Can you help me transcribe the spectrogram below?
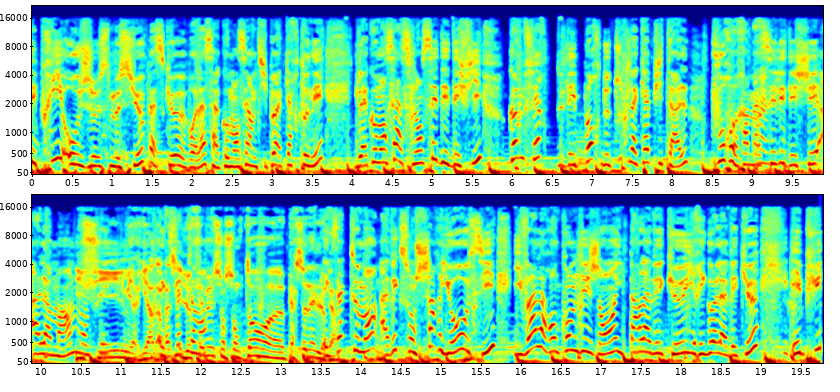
s'est pris au jeu, ce monsieur, parce que voilà, ça a commencé un petit peu à cartonner. Il a commencé à se lancer des défis, comme faire les portes de toute la capitale pour ramasser les déchets à la main. Il montrer- filme, il regarde. Ah, parce qu'il le fait même sur son temps euh, personnel, le gars. Exactement, avec son chariot aussi. Il va à la rencontre des gens, il parle avec eux, il rigole avec eux. Et puis,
